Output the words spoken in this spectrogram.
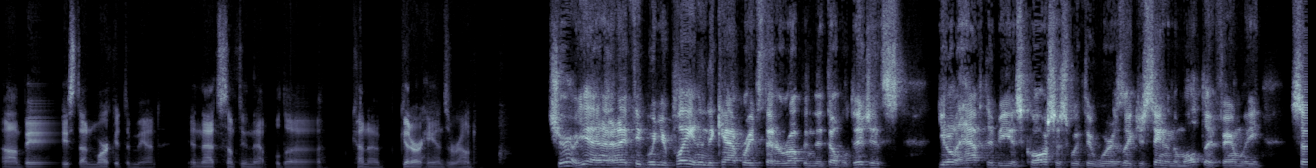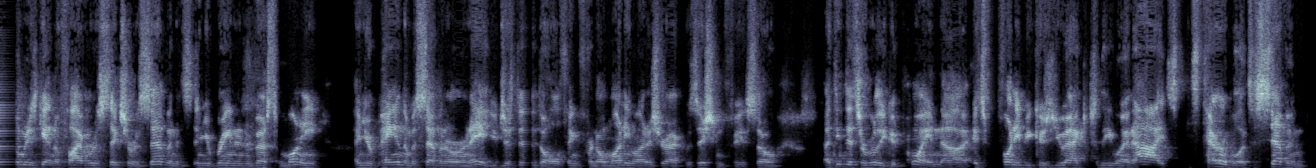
um, based on market demand and that's something that we'll uh, kind of get our hands around. Sure, yeah, and I think when you're playing in the cap rates that are up in the double digits, you don't have to be as cautious with it. Whereas, like you're saying in the multifamily, somebody's getting a five or a six or a seven, and you're bringing in investor money, and you're paying them a seven or an eight. You just did the whole thing for no money minus your acquisition fee. So, I think that's a really good point. Uh, it's funny because you actually went, ah, it's it's terrible. It's a seven,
